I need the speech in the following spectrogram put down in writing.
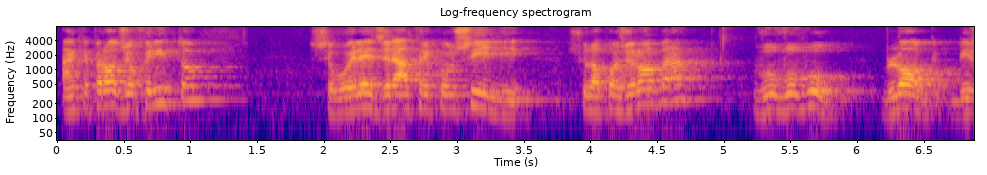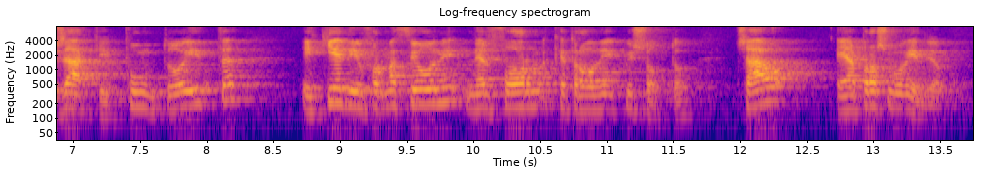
Anche per oggi ho finito. Se vuoi leggere altri consigli sulla opera, www.blogbisacchi.it e chiedi informazioni nel form che trovi qui sotto. Ciao e al prossimo video!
